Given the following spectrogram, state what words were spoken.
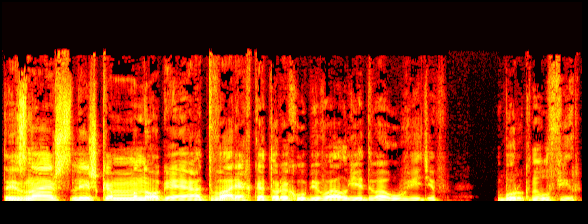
«Ты знаешь слишком многое о тварях, которых убивал, едва увидев», — буркнул Фир.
